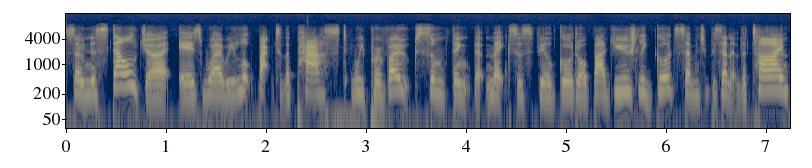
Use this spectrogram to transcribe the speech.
So, nostalgia is where we look back to the past, we provoke something that makes us feel good or bad, usually good 70% of the time,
